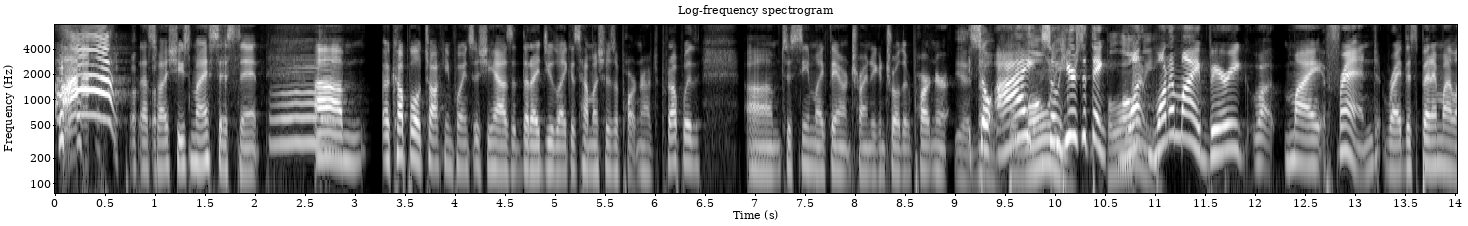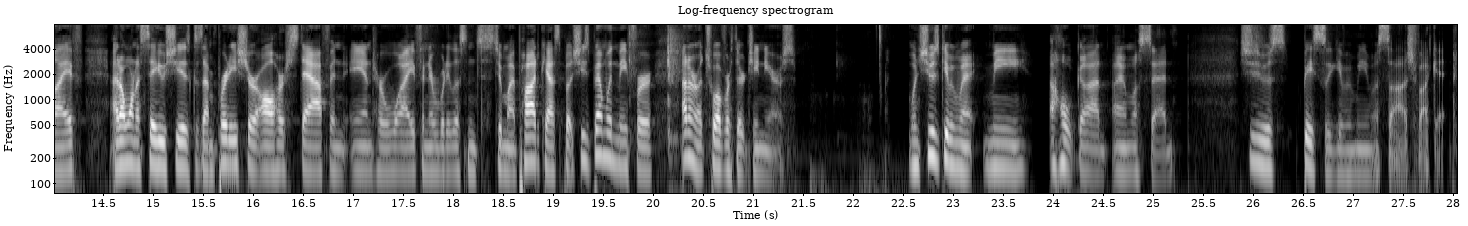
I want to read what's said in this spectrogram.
Ah! That's why she's my assistant. Um, a couple of talking points that she has that I do like is how much does a partner have to put up with um, to seem like they aren't trying to control their partner. Yeah, so no, I so here's the thing. One Baloney. one of my very uh, my friend right that's been in my life. I don't want to say who she is because I'm pretty sure all her staff and and her wife and everybody listens to my podcast. But she's been with me for I don't know 12 or 13 years. When she was giving my, me oh god I almost said she was basically giving me a massage. Fuck it.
